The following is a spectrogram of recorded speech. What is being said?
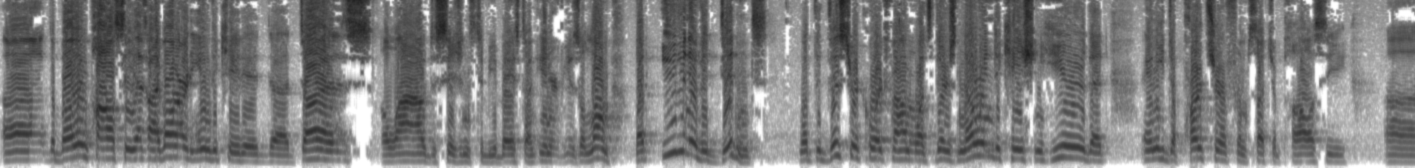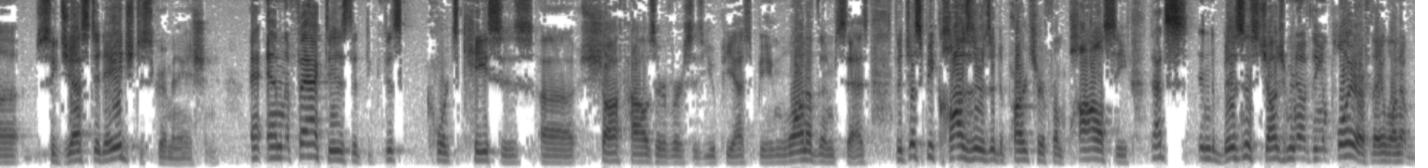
Uh, the Boeing policy, as I've already indicated, uh, does allow decisions to be based on interviews alone. But even if it didn't, what the district court found was there's no indication here that any departure from such a policy uh, suggested age discrimination. And the fact is that this court's cases, uh, Schaffhauser versus UPS being one of them, says that just because there's a departure from policy, that's in the business judgment of the employer. If they want to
